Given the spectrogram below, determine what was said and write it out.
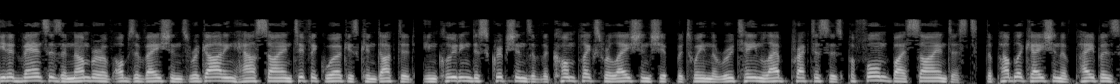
It advances a number of observations regarding how scientific work is conducted, including descriptions of the complex relationship between the routine lab practices performed by scientists, the publication of papers,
